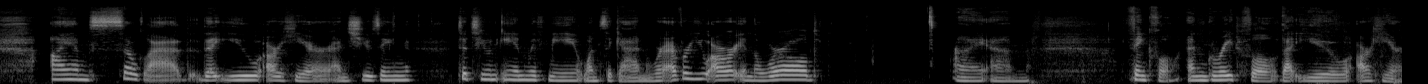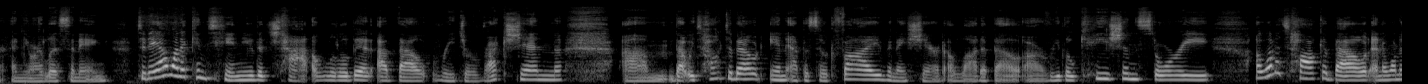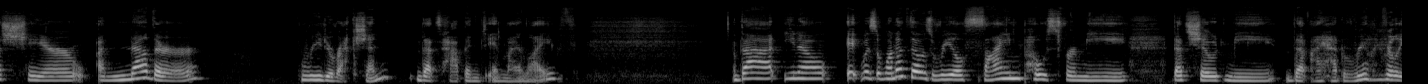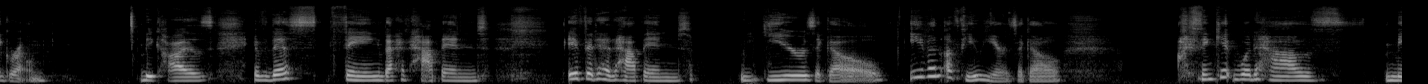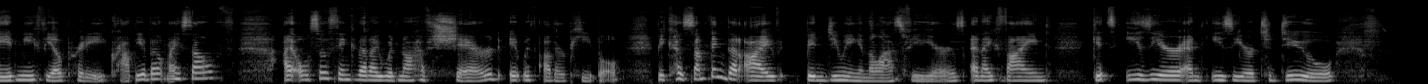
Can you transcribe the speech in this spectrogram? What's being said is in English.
I am so glad that you are here and choosing to tune in with me once again, wherever you are in the world. I am thankful and grateful that you are here and you are listening. Today, I want to continue the chat a little bit about redirection um, that we talked about in episode five, and I shared a lot about our relocation story. I want to talk about and I want to share another redirection that's happened in my life that, you know, it was one of those real signposts for me that showed me that I had really, really grown. Because if this thing that had happened, if it had happened years ago, even a few years ago, I think it would have made me feel pretty crappy about myself. I also think that I would not have shared it with other people because something that I've been doing in the last few years and I find gets easier and easier to do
